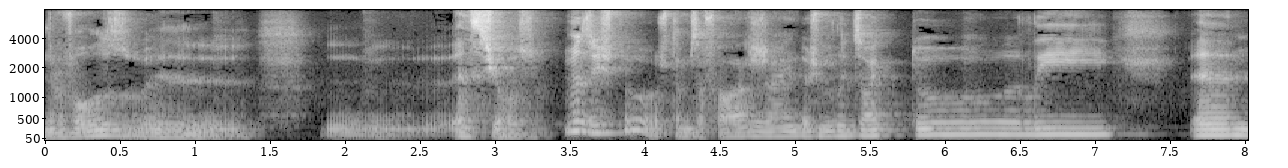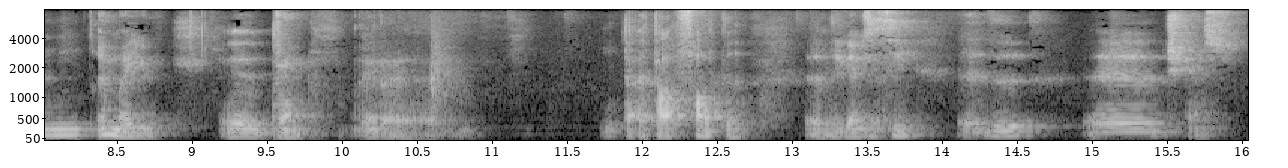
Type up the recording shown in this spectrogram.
nervoso, ansioso. Mas isto, estamos a falar já em 2018, ali um, a meio. pronto, era a tal falta, digamos assim, de descanso.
